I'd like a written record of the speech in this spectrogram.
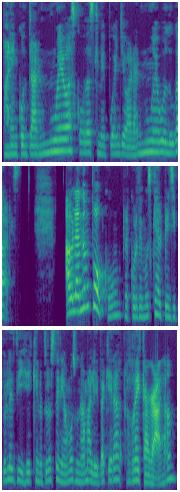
Para encontrar nuevas cosas que me pueden llevar a nuevos lugares. Hablando un poco, recordemos que al principio les dije que nosotros teníamos una maleta que era recagada,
